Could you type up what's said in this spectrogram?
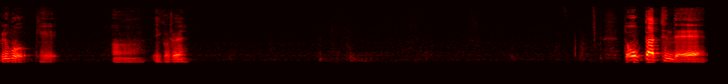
그리고 개, 어, 이거를 똑같은데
